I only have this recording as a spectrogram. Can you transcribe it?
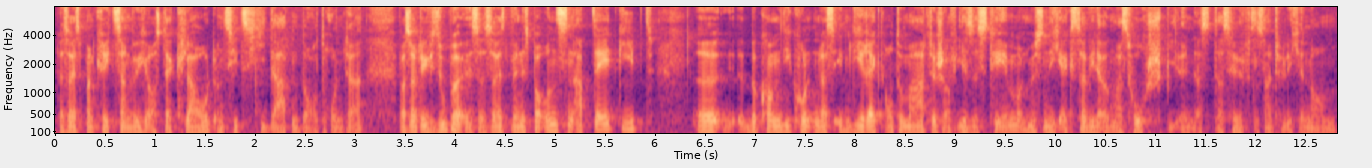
Das heißt, man kriegt es dann wirklich aus der Cloud und zieht sich die Daten dort runter. Was natürlich super ist. Das heißt, wenn es bei uns ein Update gibt, äh, bekommen die Kunden das eben direkt automatisch auf ihr System und müssen nicht extra wieder irgendwas hochspielen. Das, das hilft uns natürlich enorm.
